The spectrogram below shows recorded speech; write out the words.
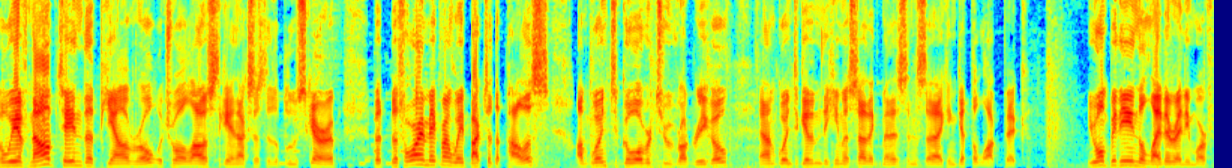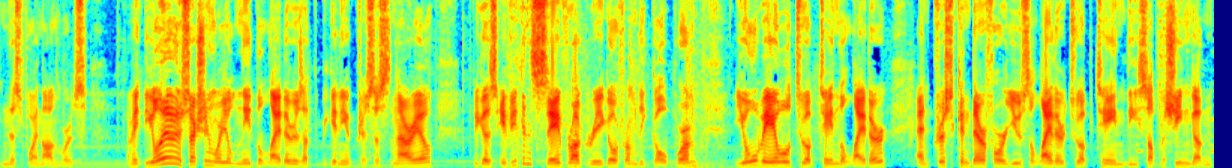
But we have now obtained the piano roll, which will allow us to gain access to the blue scarab. But before I make my way back to the palace, I'm going to go over to Rodrigo, and I'm going to give him the hemostatic medicine so that I can get the lockpick. You won't be needing the lighter anymore from this point onwards. I mean, the only other section where you'll need the lighter is at the beginning of Chris's scenario, because if you can save Rodrigo from the Gulpworm, you'll be able to obtain the lighter, and Chris can therefore use the lighter to obtain the submachine gun.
